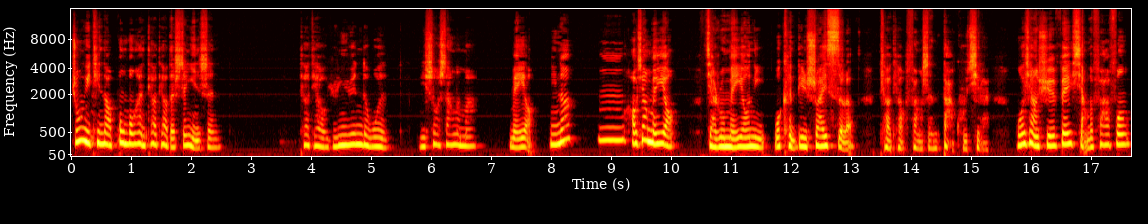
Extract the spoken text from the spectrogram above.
终于听到蹦蹦和跳跳的呻吟声。跳跳晕晕的问：“你受伤了吗？”“没有。”“你呢？”“嗯，好像没有。”“假如没有你，我肯定摔死了。”跳跳放声大哭起来。“我想学飞，想得发疯，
